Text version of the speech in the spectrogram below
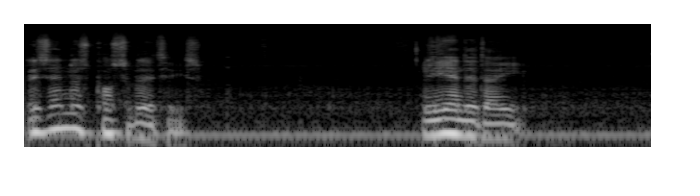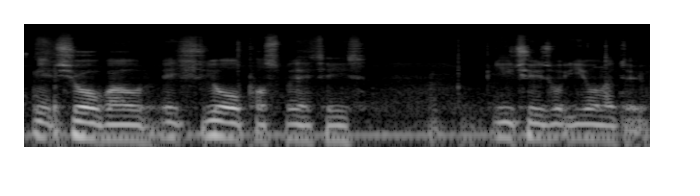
there's endless possibilities. At the end of the day, it's your world, it's your possibilities. You choose what you want to do.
